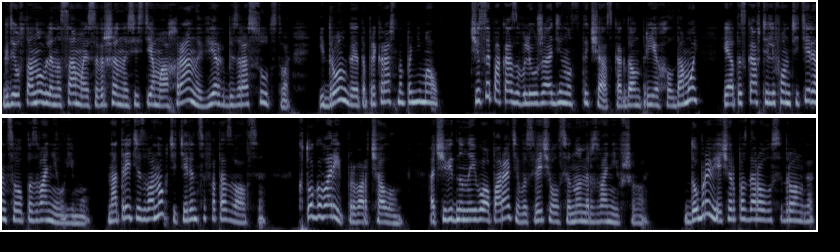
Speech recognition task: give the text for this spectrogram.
где установлена самая совершенная система охраны, верх безрассудства, и Дронго это прекрасно понимал. Часы показывали уже одиннадцатый час, когда он приехал домой и, отыскав телефон Тетеренцева, позвонил ему. На третий звонок Тетеренцев отозвался. «Кто говорит?» — проворчал он. Очевидно, на его аппарате высвечивался номер звонившего. «Добрый вечер», — поздоровался Дронго.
